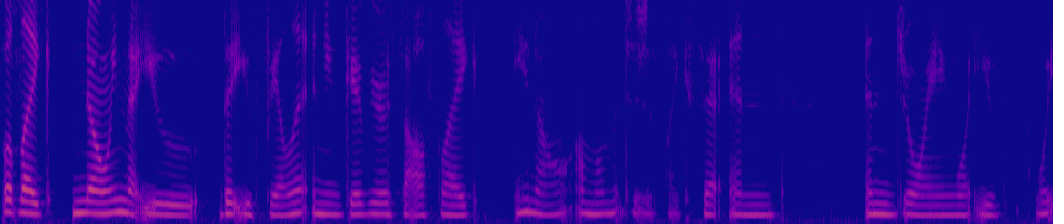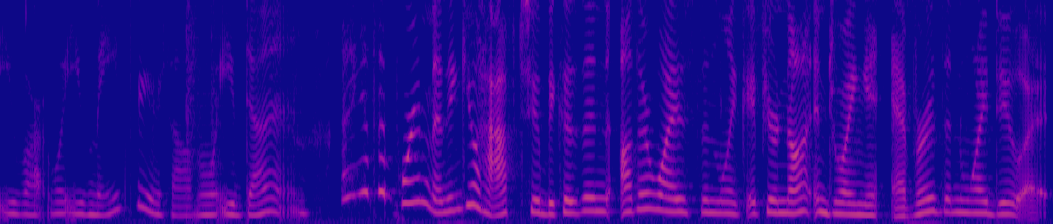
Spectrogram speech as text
But like knowing that you that you feel it and you give yourself like you know a moment to just like sit and enjoying what you've what you are what you made for yourself and what you've done. I important. I think you have to because then otherwise, then like if you're not enjoying it ever, then why do it?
